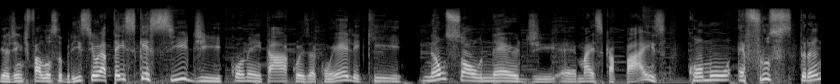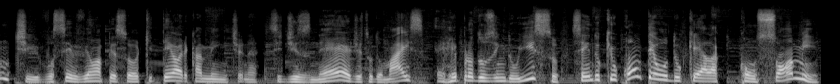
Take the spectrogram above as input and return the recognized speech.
E a gente falou sobre isso e eu até esqueci de comentar uma coisa com ele que não só o nerd é mais capaz, como é frustrante você ver uma pessoa que teoricamente, né, se diz nerd e tudo mais, é, reproduzindo isso, sendo que o conteúdo que ela consome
